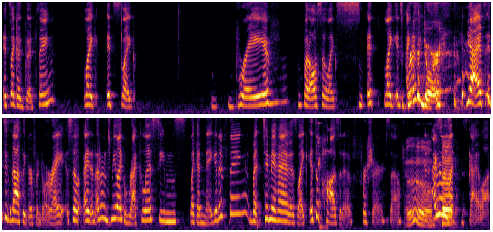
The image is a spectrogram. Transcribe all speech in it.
it's like a good thing. Like it's like brave, but also like s- it like it's It's I guess- Gryffindor. yeah, it's it's exactly Gryffindor, right? So I, I don't know. To me, like reckless seems like a negative thing, but téméraire is like it's a positive for sure. So Ooh. I really so, like this guy a lot.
